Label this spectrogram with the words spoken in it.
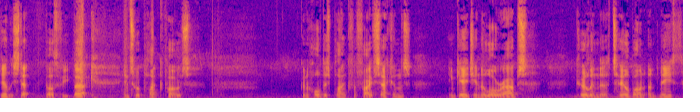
Gently step both feet back into a plank pose. Going to hold this plank for five seconds, engaging the lower abs, curling the tailbone underneath,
